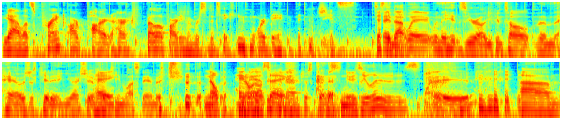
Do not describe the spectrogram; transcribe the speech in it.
Yeah, let's prank our part, our fellow party members into taking more damage. It's just hey, that way, when they hit zero, you can tell them, that, "Hey, I was just kidding. You actually have Hey. 15 less damage." Nope. Hey you know man, what I'll say? man, just kidding. Snooze, you lose. hey. um,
